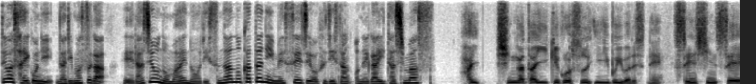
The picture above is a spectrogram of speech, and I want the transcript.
では最後になりますが、えー、ラジオの前のリスナーの方にメッセージを藤井さんお願いいたします。はい。新型 EK クロス EV はですね、先進性、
